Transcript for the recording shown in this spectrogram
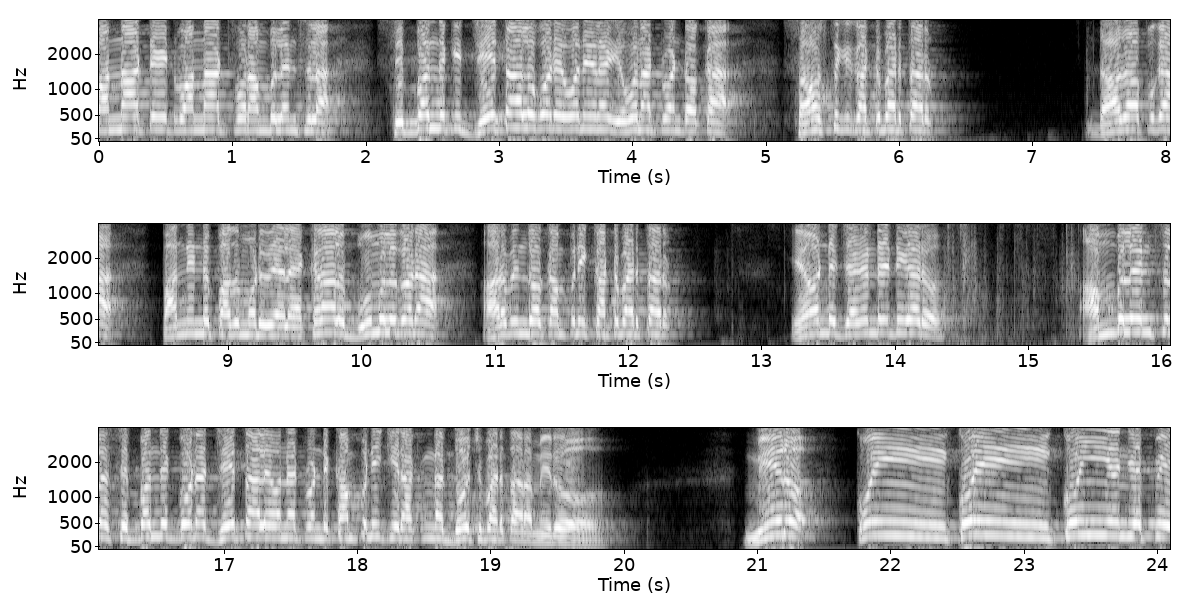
one nought eight one nought four అంబులెన్స్ల సిబ్బందికి జీతాలు కూడా ఇవ్వని ఇవ్వనటువంటి ఒక సంస్థకి కట్టుబెడతారు. దాదాపుగా పన్నెండు పదమూడు వేల ఎకరాల భూములు కూడా అరవిందో కంపెనీకి కట్టుబెడతారు. ఏమండి జగన్ రెడ్డి గారు? అంబులెన్స్ల సిబ్బందికి కూడా జీతాలు ఇవ్వనటువంటి కంపెనీకి ఈ రకంగా దోచిపెడతారా మీరు? మీరు కొయ్యి కొయ్యి కొయ్యి అని చెప్పి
